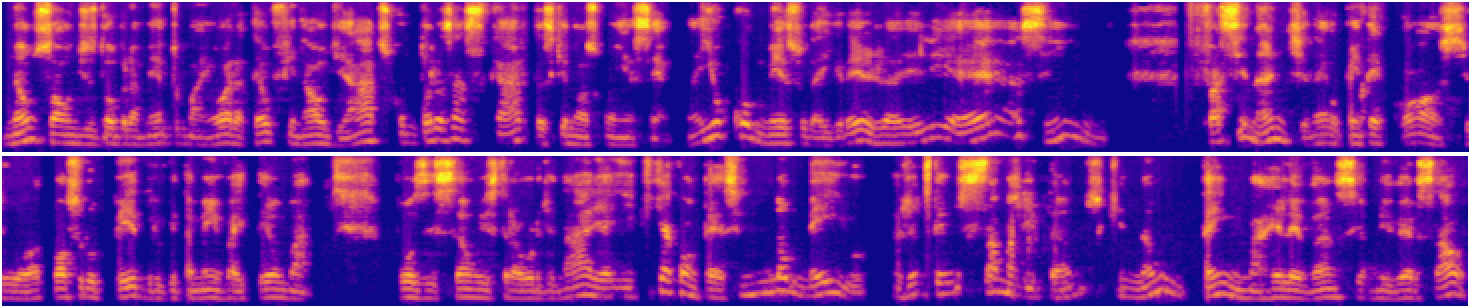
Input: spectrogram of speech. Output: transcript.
não só um desdobramento maior até o final de Atos, como todas as cartas que nós conhecemos. Né? E o começo da igreja, ele é, assim, fascinante, né? O Pentecoste, o apóstolo Pedro, que também vai ter uma posição extraordinária. E o que, que acontece? No meio, a gente tem os samaritanos, que não tem uma relevância universal,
